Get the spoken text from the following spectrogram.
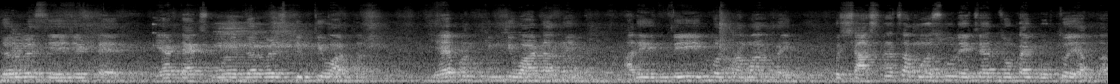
दरवेळेस एजंट आहेत या टॅक्समुळे दरवेळेस किमती वाढतात. ह्या पण किमती वाढणार नाही. आणि ते इक्वल प्रमाणात राहील. पण शासनाचा महसूल याच्यात जो काही आहे आता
